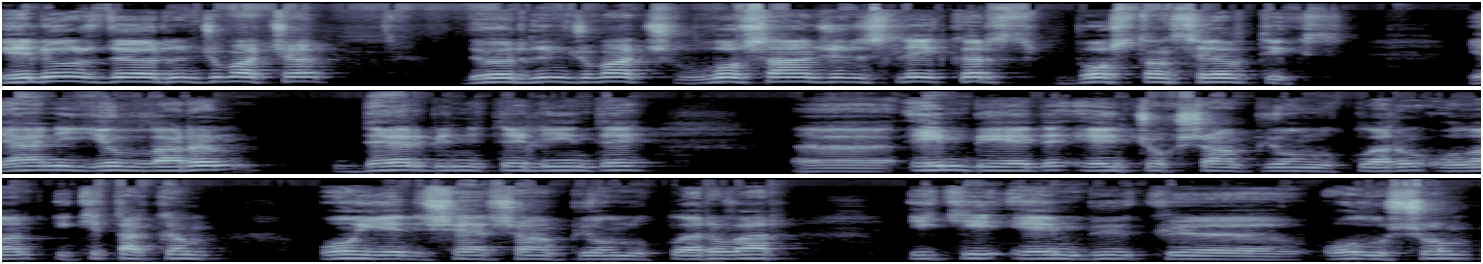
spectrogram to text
Geliyoruz dördüncü maça. Dördüncü maç Los Angeles Lakers Boston Celtics. Yani yılların derbi niteliğinde e, NBA'de en çok şampiyonlukları olan iki takım 17'şer şampiyonlukları var. İki en büyük e, oluşum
